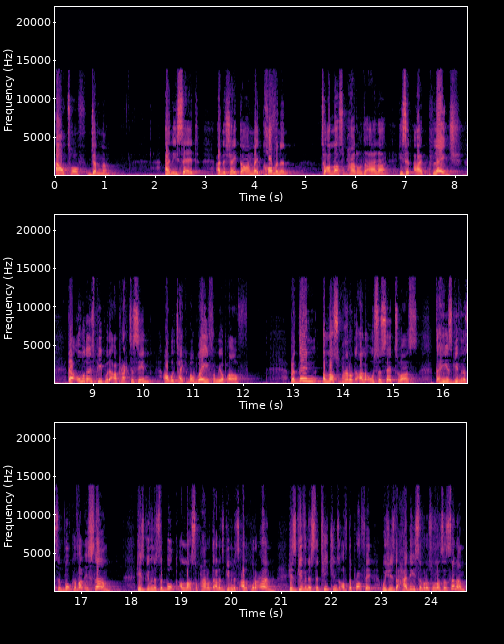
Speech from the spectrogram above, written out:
out of Jannah. And he said, and the shaitan made covenant to Allah subhanahu wa ta'ala. He said, I pledge that all those people that are practicing, I will take them away from your path. But then Allah subhanahu wa ta'ala also said to us that He has given us the book of Al Islam. He's given us a book. Allah subhanahu wa ta'ala has given us Al Quran. He's given us the teachings of the Prophet, which is the hadith of Rasulullah,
